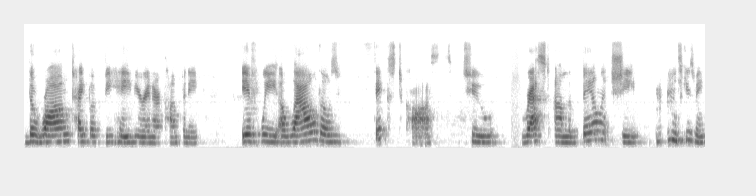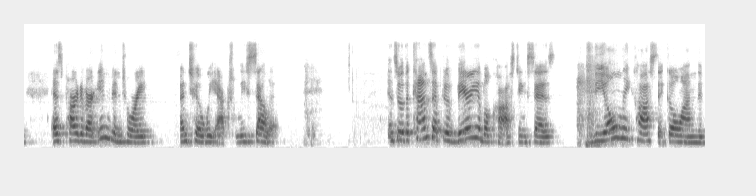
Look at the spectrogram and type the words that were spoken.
the wrong type of behavior in our company if we allow those fixed costs to rest on the balance sheet, excuse me, as part of our inventory until we actually sell it. And so the concept of variable costing says the only costs that go on the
